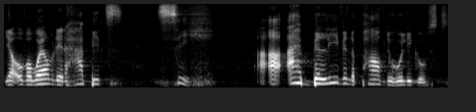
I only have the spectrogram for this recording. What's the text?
you're overwhelmed with habits. See, I, I believe in the power of the Holy Ghost.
